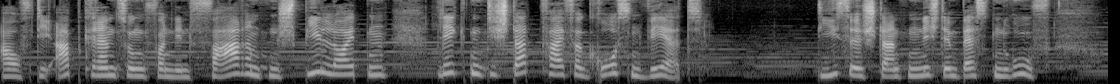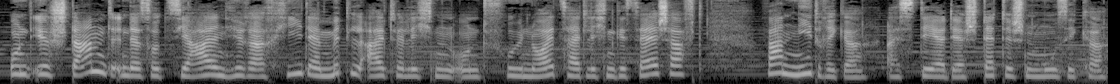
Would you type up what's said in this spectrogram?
Auf die Abgrenzung von den fahrenden Spielleuten legten die Stadtpfeifer großen Wert. Diese standen nicht im besten Ruf und ihr Stand in der sozialen Hierarchie der mittelalterlichen und frühneuzeitlichen Gesellschaft war niedriger als der der städtischen Musiker.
